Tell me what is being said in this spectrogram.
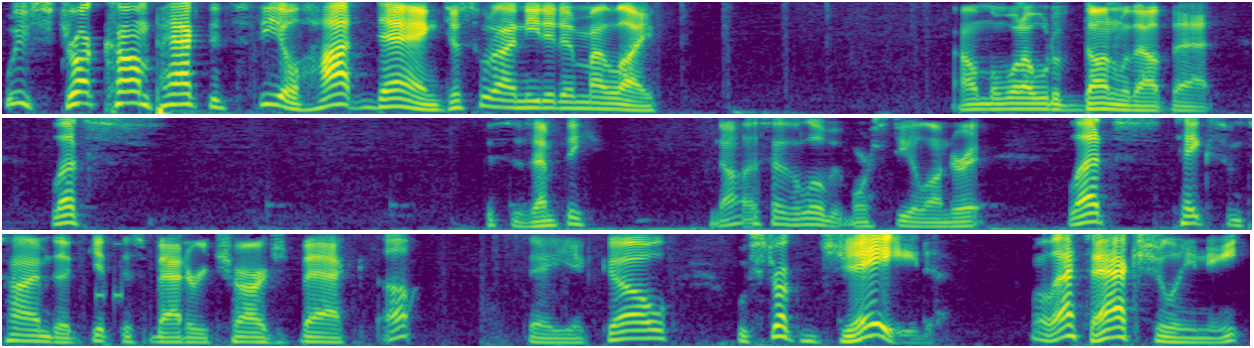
We've struck compacted steel. Hot dang. Just what I needed in my life. I don't know what I would have done without that. Let's... This is empty. No, this has a little bit more steel under it. Let's take some time to get this battery charged back up. There you go. We've struck Jade. Well, that's actually neat.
